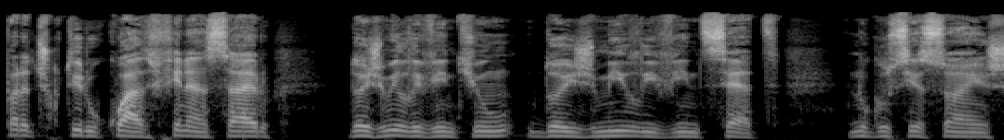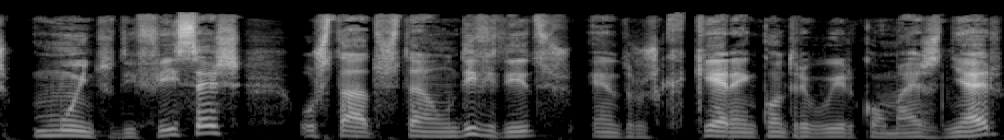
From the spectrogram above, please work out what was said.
para discutir o quadro financeiro 2021-2027. Negociações muito difíceis, os Estados estão divididos entre os que querem contribuir com mais dinheiro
